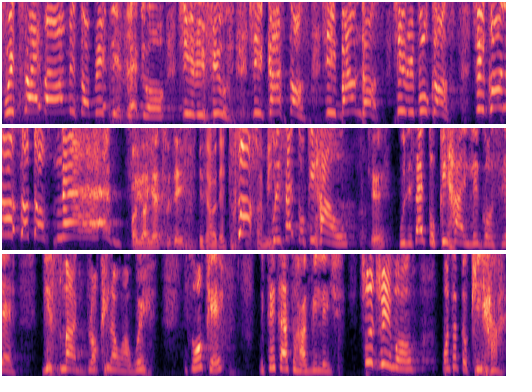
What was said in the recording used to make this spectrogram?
Can you imagine? We tried by all means to bring this lady. Oh, she refused. She cast us. She bound us. She rebuked us. She called all sorts of names. But you are here today. dit d'avoir détruit sa So famille. we decided to kill her. oh. Okay? We decided to kill her in Lagos here. This man blocking our way. It's okay. We take her to her village. True dream, oh, wanted to kill her.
